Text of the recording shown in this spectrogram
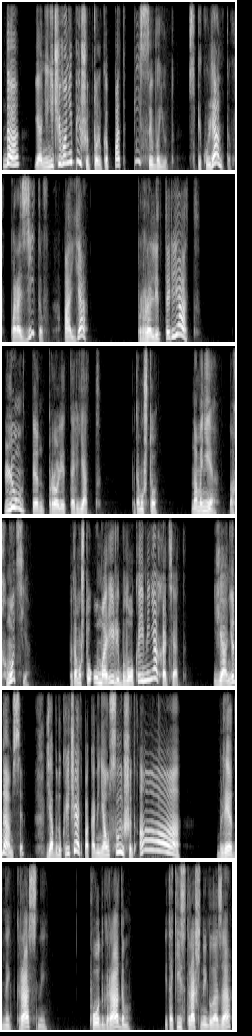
да. И они ничего не пишут, только подписывают. Спекулянтов, паразитов, а я пролетариат. Люмпен-пролетариат. Потому что на мне лохмотья, потому что уморили Блока и меня хотят. Я не дамся. Я буду кричать, пока меня услышат. А, -а, -а! Бледный, красный, под градом и такие страшные глаза,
